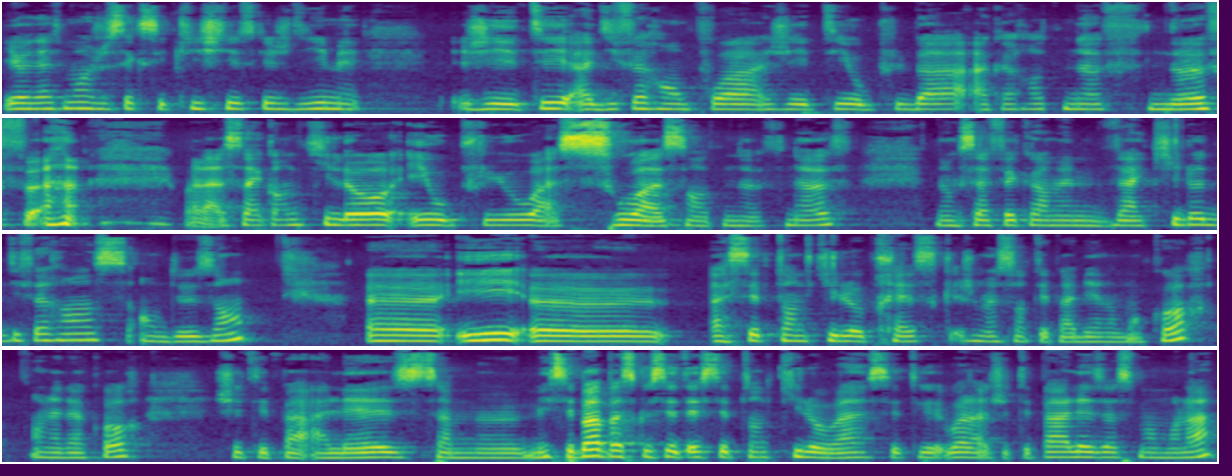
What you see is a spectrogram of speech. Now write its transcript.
Et honnêtement, je sais que c'est cliché ce que je dis, mais j'ai été à différents poids. J'ai été au plus bas à 49,9, voilà, 50 kilos, et au plus haut à 69,9. Donc ça fait quand même 20 kilos de différence en deux ans. Euh, et euh, à 70 kilos presque, je me sentais pas bien dans mon corps. On est d'accord. J'étais pas à l'aise. Ça me, mais c'est pas parce que c'était 70 kilos. Hein, c'était voilà, j'étais pas à l'aise à ce moment-là.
